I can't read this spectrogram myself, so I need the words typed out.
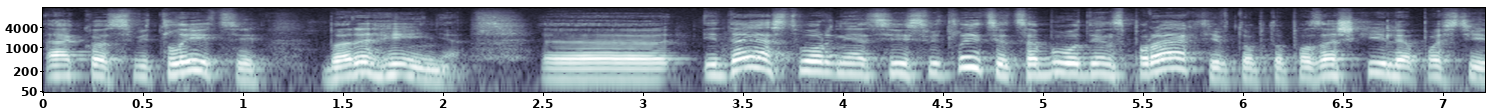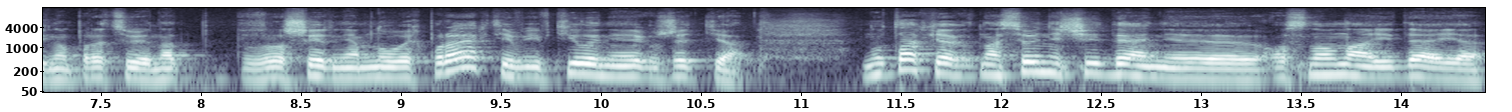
екосвітлиці Берегиня. Е, ідея створення цієї світлиці це був один з проєктів, тобто позашкілля постійно працює над розширенням нових проєктів і втіленням їх в життя. Ну так як на сьогоднішній день е, основна ідея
